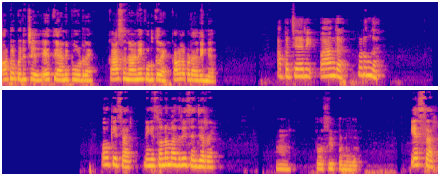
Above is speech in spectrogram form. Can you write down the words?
ஆட்டோ பிடிச்சு ஏத்தி அனுப்பி விடுறேன். காசு நானே கொடுக்குறேன் கவலைப்படாதீங்க. அப்ப சரி வாங்க கொடுங்க. ஓகே சார் நீங்க சொன்ன மாதிரி செஞ்சிடுறேன். ம் ப்ரொசீட் பண்ணுங்க. எஸ் சார்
